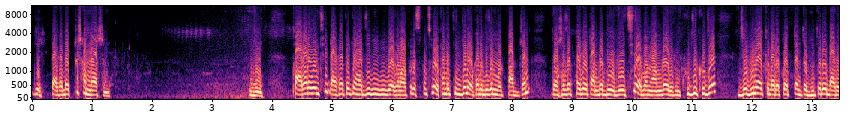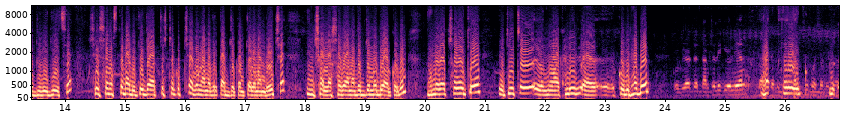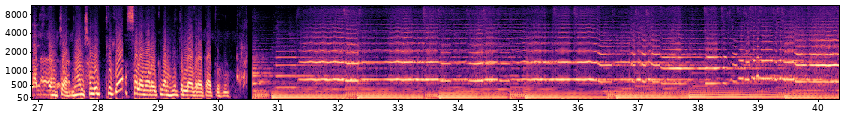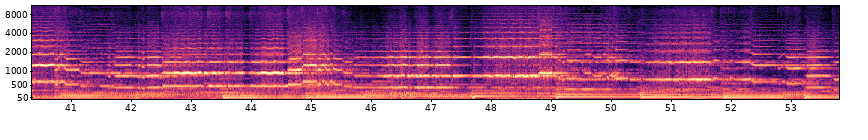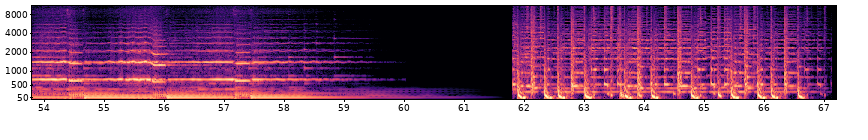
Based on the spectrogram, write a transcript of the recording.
জি, টাকাটা একটু সামনে আসেন। জি। আবার বলছি ঢাকা থেকে হাজি বিবি বেগম আপুর স্পন্সর এখানে তিনজন ওখানে দুজন মোট পাঁচজন। দশ হাজার টাকা এটা আমরা দিয়ে দিয়েছি এবং আমরা এরকম খুঁজে খুঁজে যেগুলো একেবারে প্রত্যন্ত ভিতরে বাড়ি ডুবে গিয়েছে সেই সমস্ত বাড়িতে যাওয়ার চেষ্টা করছে এবং আমাদের কার্যক্রম চলমান রয়েছে। ইনশাল্লাহ সবাই আমাদের জন্য দোয়া করবেন। ধন্যবাদ সবাইকে। এটি হচ্ছে নোয়াখালীর কবিরহাটের। হ্যাঁ, আচ্ছা ধানশালিক থেকে আসসালামু আলাইকুম রহমতুল্লাহ বরাকাতুহু।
